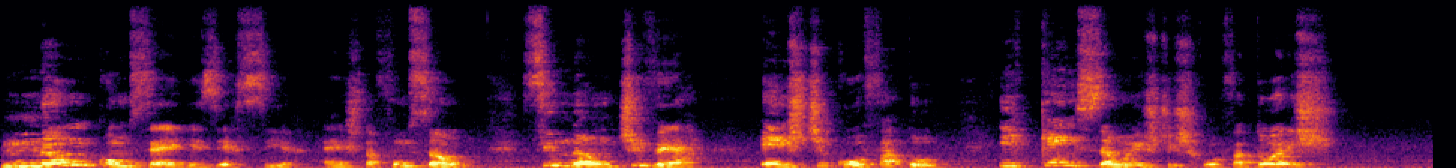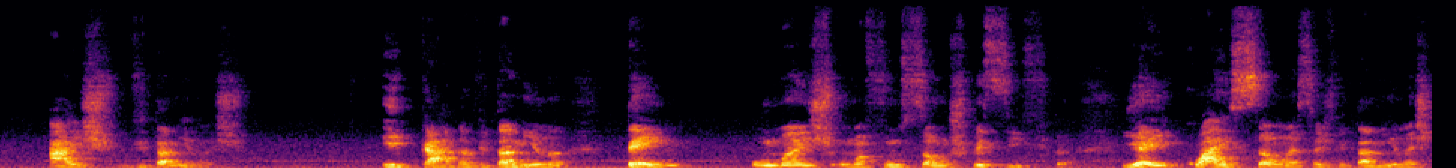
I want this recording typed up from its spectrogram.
não consegue exercer esta função se não tiver este cofator. E quem são estes cofatores? As vitaminas. E cada vitamina tem umas, uma função específica. E aí, quais são essas vitaminas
